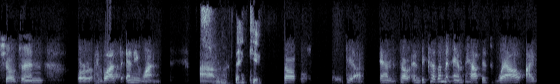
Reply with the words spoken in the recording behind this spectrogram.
children or have lost anyone. Um, sure. Thank you. So, yeah, and so and because I'm an empath as well, I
